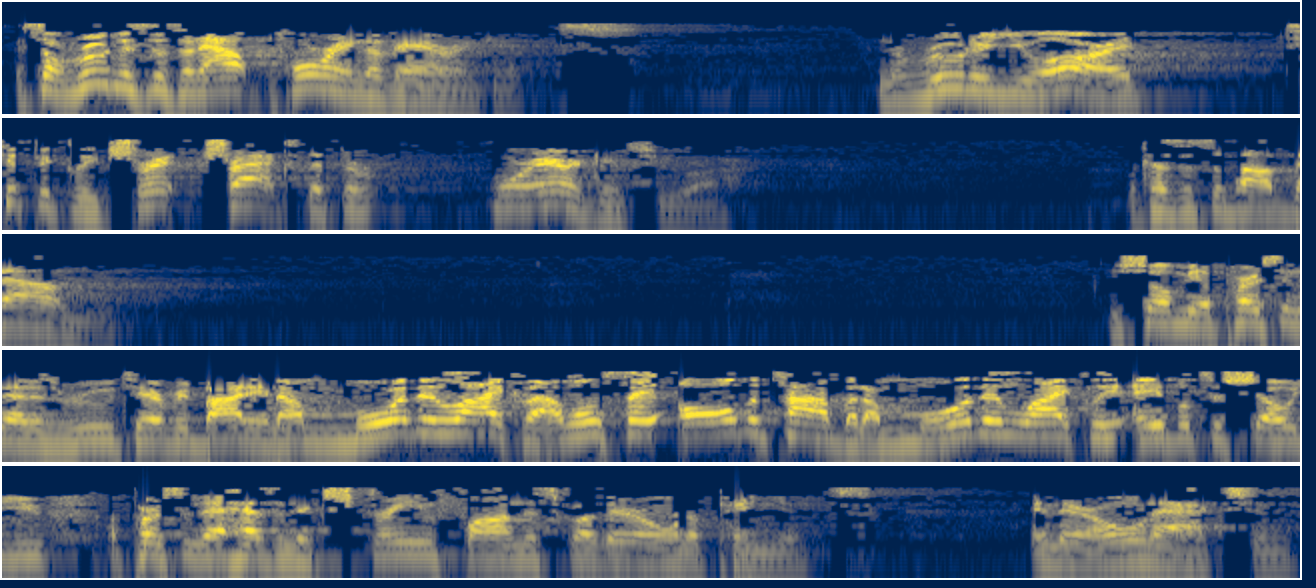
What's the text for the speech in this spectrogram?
And so rudeness is an outpouring of arrogance. And the ruder you are, it typically tra- tracks that the more arrogant you are. Because it's about value. You show me a person that is rude to everybody, and I'm more than likely, I won't say all the time, but I'm more than likely able to show you a person that has an extreme fondness for their own opinions and their own actions.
